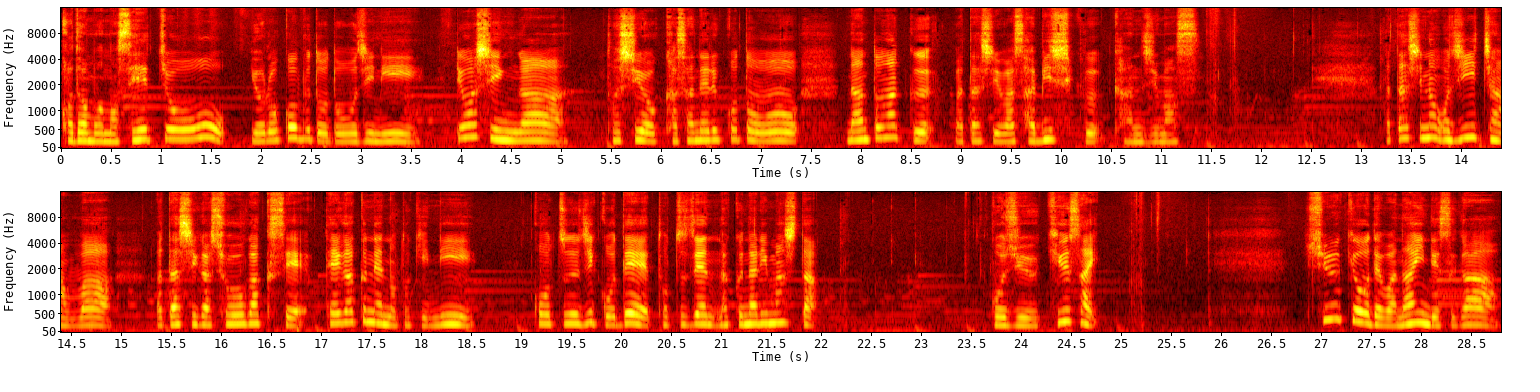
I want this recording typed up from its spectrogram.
子供の成長を喜ぶと同時に両親が年を重ねることをなんとなく私は寂しく感じます。私のおじいちゃんは私が小学生低学年の時に交通事故で突然亡くなりました。59歳。宗教ではないんですが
